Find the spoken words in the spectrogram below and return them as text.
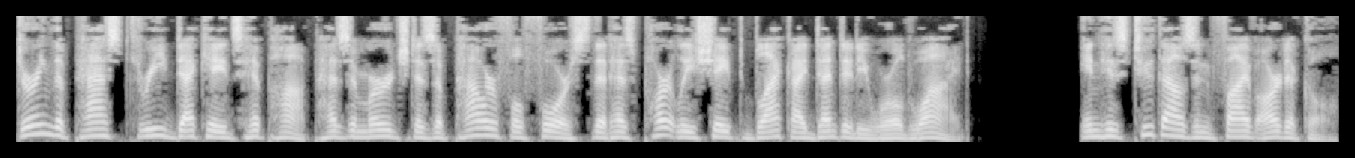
During the past three decades hip-hop has emerged as a powerful force that has partly shaped black identity worldwide. In his 2005 article,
